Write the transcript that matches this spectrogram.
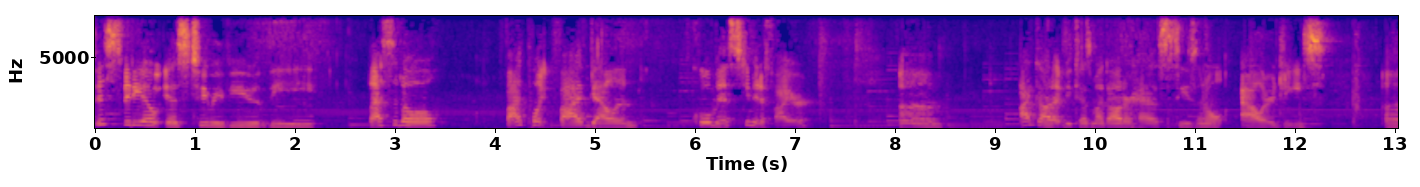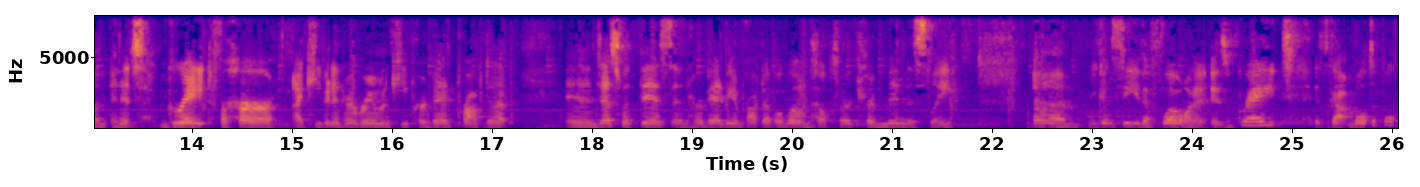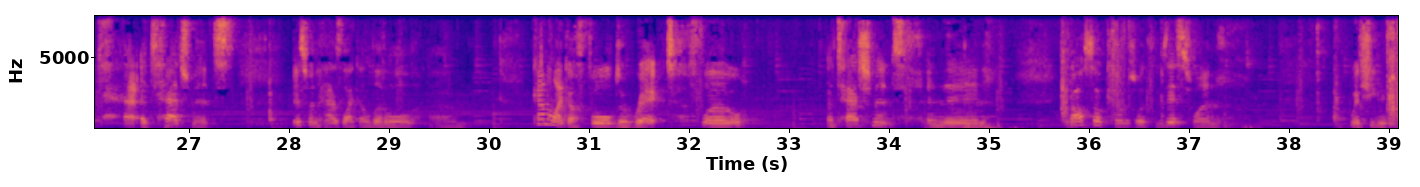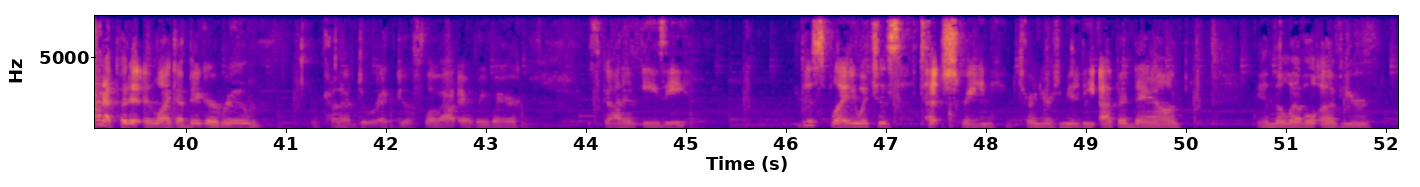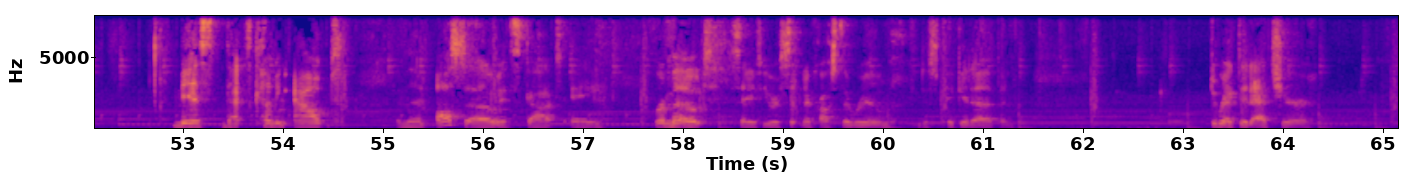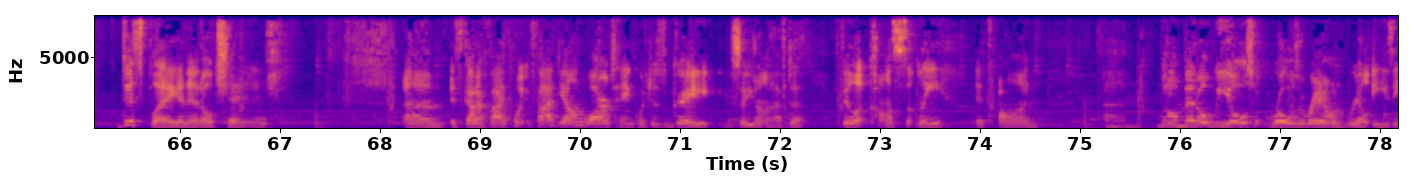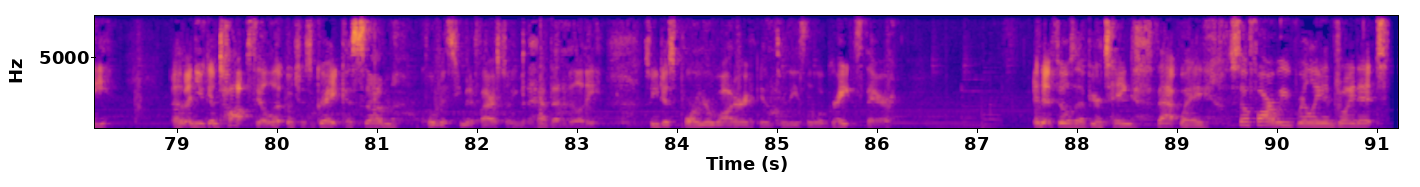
This video is to review the Lacidoll 5.5 gallon Cool Mist humidifier. Um, I got it because my daughter has seasonal allergies. Um, and it's great for her. I keep it in her room and keep her bed propped up. And just with this and her bed being propped up alone helps her tremendously. Um, you can see the flow on it is great. It's got multiple attachments. This one has like a little um, kind of like a full direct flow attachment. And then it also comes with this one, which you can kind of put it in like a bigger room and kind of direct your flow out everywhere. It's got an easy display, which is touchscreen. Turn your humidity up and down in the level of your mist that's coming out. And then also it's got a remote, say if you were sitting across the room, just pick it up and direct it at your display and it'll change. Um, it's got a 5.5 gallon water tank, which is great, so you don't have to fill it constantly. It's on um, little metal wheels, rolls around real easy. Um, and you can top fill it, which is great because some cool mist humidifiers don't even have that ability. So you just pour your water in through these little grates there and it fills up your tank that way. So far, we've really enjoyed it.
